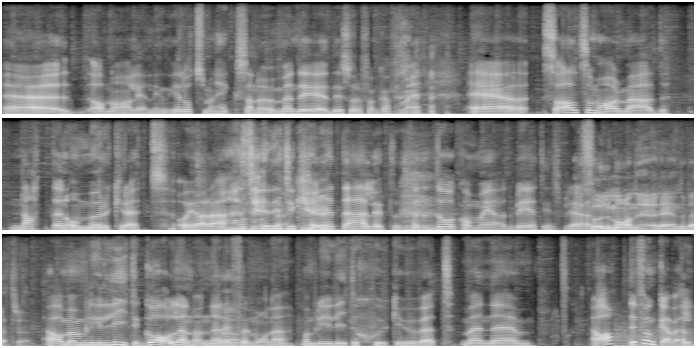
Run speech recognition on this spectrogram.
eh, av någon anledning. Jag låter som en häxa nu men det, det är så det funkar för mig. Eh, så allt som har med natten och mörkret att göra, alltså, det tycker jag är jättehärligt. För då kommer jag, då blir jag jätteinspirerad. Fullmåne, är det ännu bättre? Ja men man blir ju lite galen när det är fullmåne. Man blir ju lite sjuk i huvudet. Men eh, ja, det funkar väl.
